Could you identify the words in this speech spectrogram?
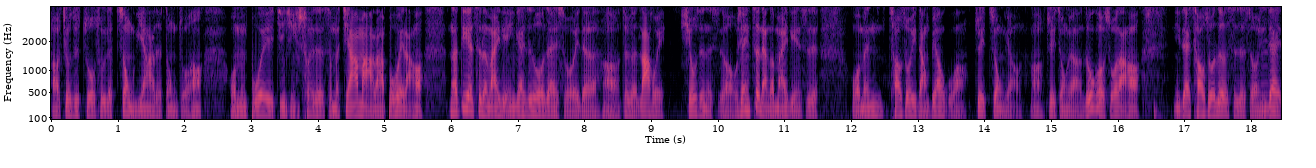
啊就是做出一个重压的动作哈，我们不会进行所谓的什么加码啦，不会啦哈。那第二次的买点应该是落在所谓的啊这个拉回修正的时候，我相信这两个买点是我们操作一档标股啊最重要的啊最重要。如果说了哈。你在操作乐视的时候，你在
